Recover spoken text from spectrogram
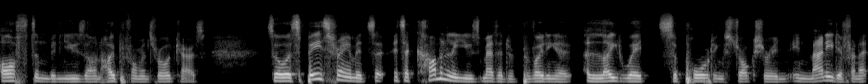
often been used on high performance road cars. So a space frame, it's a, it's a commonly used method of providing a, a lightweight supporting structure in, in many different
